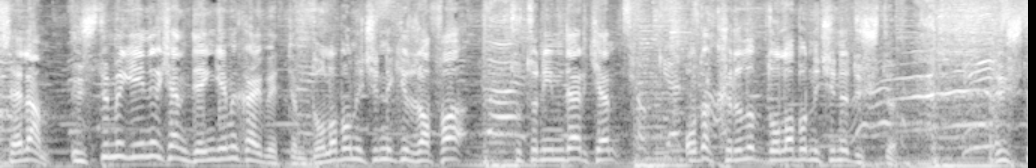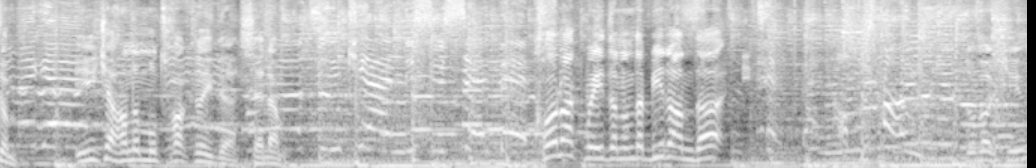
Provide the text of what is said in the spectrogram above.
Selam. Üstümü giyinirken dengemi kaybettim. Dolabın içindeki rafa tutunayım derken o da kırılıp dolabın içine düştü. Düştüm. İyi ki hanım mutfaktaydı. Selam. Konak meydanında bir anda? Dur bakayım.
